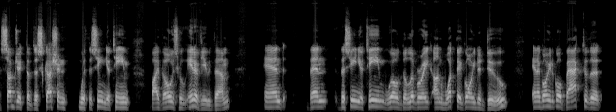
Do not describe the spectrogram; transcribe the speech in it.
subject of discussion with the senior team by those who interviewed them. And then the senior team will deliberate on what they're going to do and are going to go back to the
